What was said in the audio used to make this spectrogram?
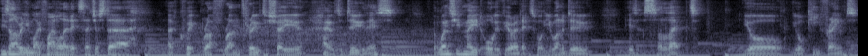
These aren't really my final edits, they're just a, a quick rough run through to show you how to do this. But once you've made all of your edits, what you want to do is select your, your keyframes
